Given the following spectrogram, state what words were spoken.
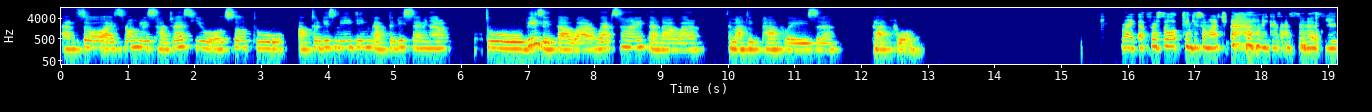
and so I strongly suggest you also to, after this meeting, after this seminar, to visit our website and our thematic pathways uh, platform. Right. Uh, first of all, thank you so much because as soon as you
